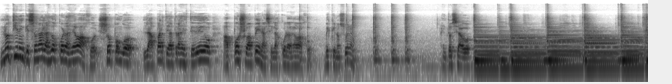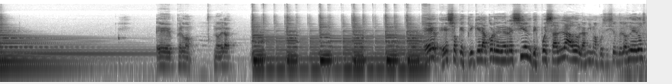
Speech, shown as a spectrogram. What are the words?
no tienen que sonar las dos cuerdas de abajo. Yo pongo la parte de atrás de este dedo, apoyo apenas en las cuerdas de abajo. ¿Ves que no suenan? Entonces hago... Eh, perdón, no era. Eh, eso que expliqué el acorde de recién, después al lado, la misma posición de los dedos,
